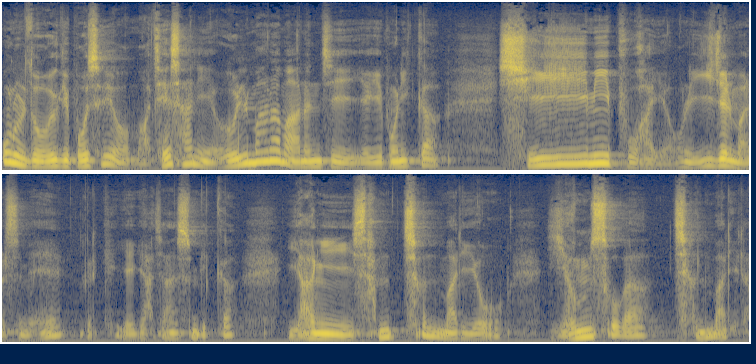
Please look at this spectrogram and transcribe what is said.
오늘도 여기 보세요. 뭐 재산이 얼마나 많은지 여기 보니까 심히 부하여 오늘 2절 말씀에 그렇게 얘기하지 않습니까? 양이 3천 마리요 염소가 천 마리라.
